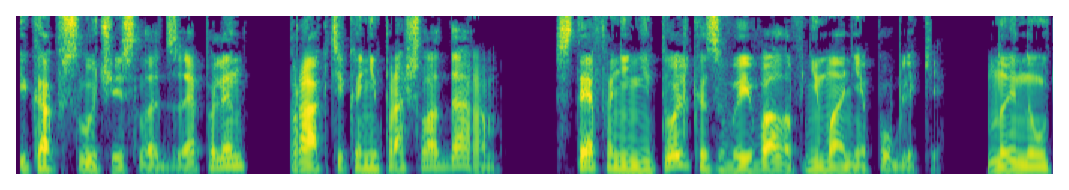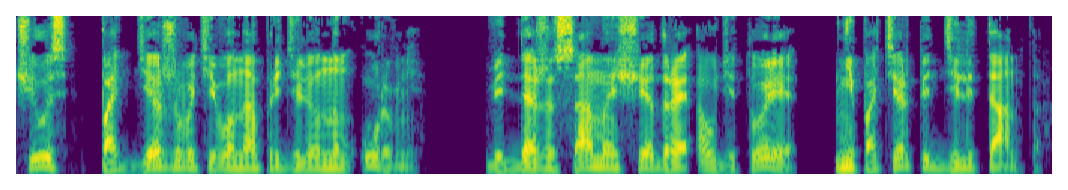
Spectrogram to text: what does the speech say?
и, как в случае с Led Zeppelin, практика не прошла даром. Стефани не только завоевала внимание публики, но и научилась поддерживать его на определенном уровне. Ведь даже самая щедрая аудитория не потерпит дилетанта.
